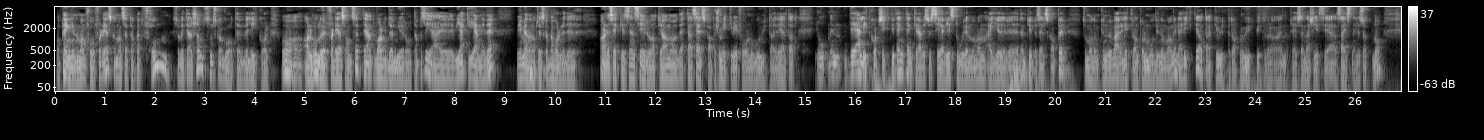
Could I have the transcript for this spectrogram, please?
Og pengene man får for det, skal man sette opp et fond så vidt jeg har skjønt, som skal gå til vedlikehold. Og all honnør for det, sånn sett. Det er et valg de gjør. Holdt jeg på å si. Vi er ikke enig i det. Vi mener at vi skal beholde det. Arne Sekkelsen sier jo at ja, nå, dette er selskaper som ikke vi får noe ut av i det hele tatt. Jo, men det er litt kortsiktig tenkt, tenker jeg. Hvis du ser historien når man eier eh, den type selskaper, så må de kunne være litt tålmodige noen ganger. Det er riktig at det er ikke utbetalt noe utbytte fra Freys Energi siden 16 eller 17 nå.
